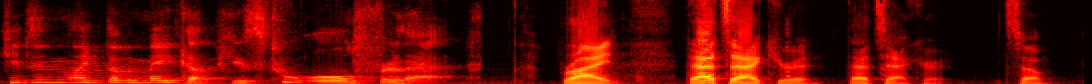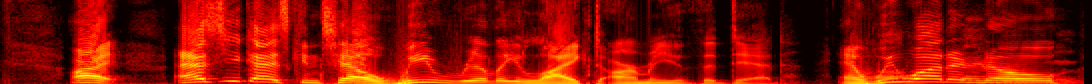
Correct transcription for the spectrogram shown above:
He didn't like the makeup. He's too old for that. Right. That's accurate. That's accurate. So, all right. As you guys can tell, we really liked Army of the Dead. And we Oh, want to know movie.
